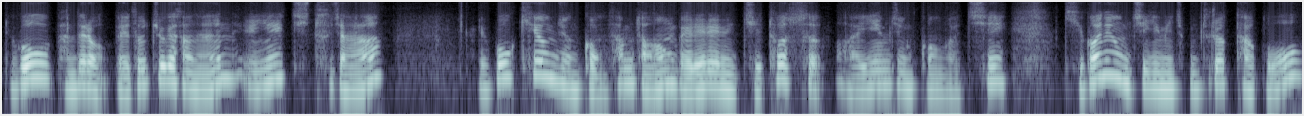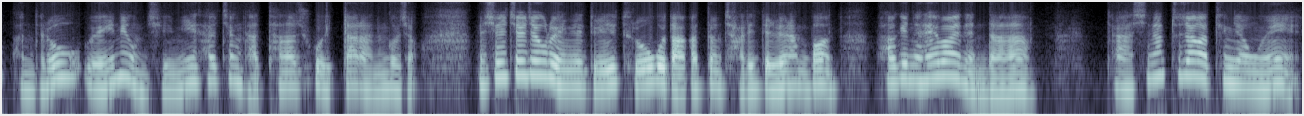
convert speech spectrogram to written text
그리고 반대로 매도 쪽에서는 NH투자, 그리고 키움증권, 삼성, 메리레니치, 토스, IM증권 같이 기관의 움직임이 좀 뚜렷하고 반대로 외인의 움직임이 살짝 나타나주고 있다라는 거죠. 실질적으로 얘네들이 들어오고 나갔던 자리들을 한번 확인을 해봐야 된다. 자, 신한투자 같은 경우에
